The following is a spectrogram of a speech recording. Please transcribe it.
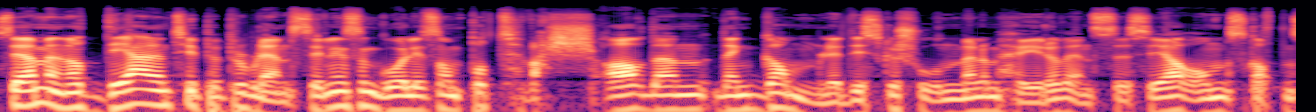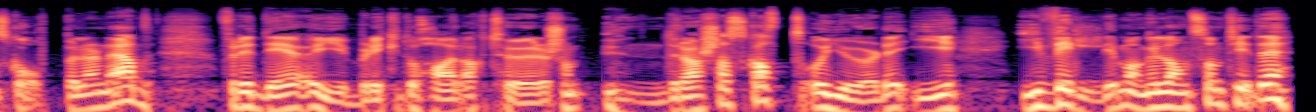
Så jeg mener at det er en type problemstilling som går litt sånn på tvers av den, den gamle diskusjonen mellom høyre- og venstresida om skatten skal opp eller ned. For i det øyeblikket du har aktører som unndrar seg skatt, og gjør det i, i veldig mange land samtidig,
